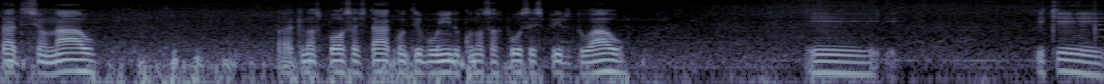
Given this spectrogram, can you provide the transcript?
tradicional, para que nós possamos estar contribuindo com nossa força espiritual e, e que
